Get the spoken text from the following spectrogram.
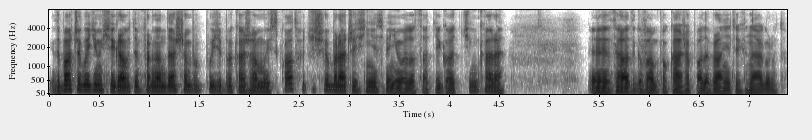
I zobaczę, jak będzie mi się grał tym Fernandeszem, bo później pokażę mój skład, chociaż chyba raczej się nie zmieniło od ostatniego odcinka, ale yy, zaraz go wam pokażę po odebraniu tych nagród.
